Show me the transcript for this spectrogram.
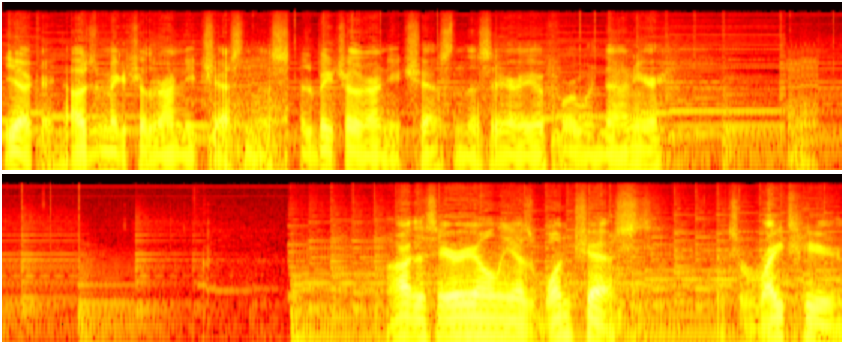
Yeah, okay. I was just making sure there aren't any chests in this. I was making sure there aren't any chests in this area before we went down here. Alright, this area only has one chest. It's right here.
